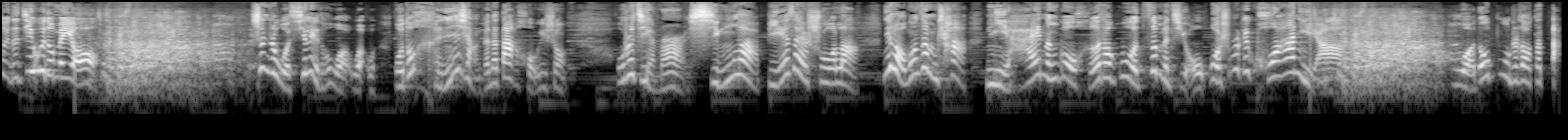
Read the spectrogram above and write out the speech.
嘴的机会都没有。甚至我心里头，我我我我都很想跟她大吼一声，我说姐们儿，行了，别再说了，你老公这么差，你还能够和他过这么久，我是不是该夸你啊？我都不知道他打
